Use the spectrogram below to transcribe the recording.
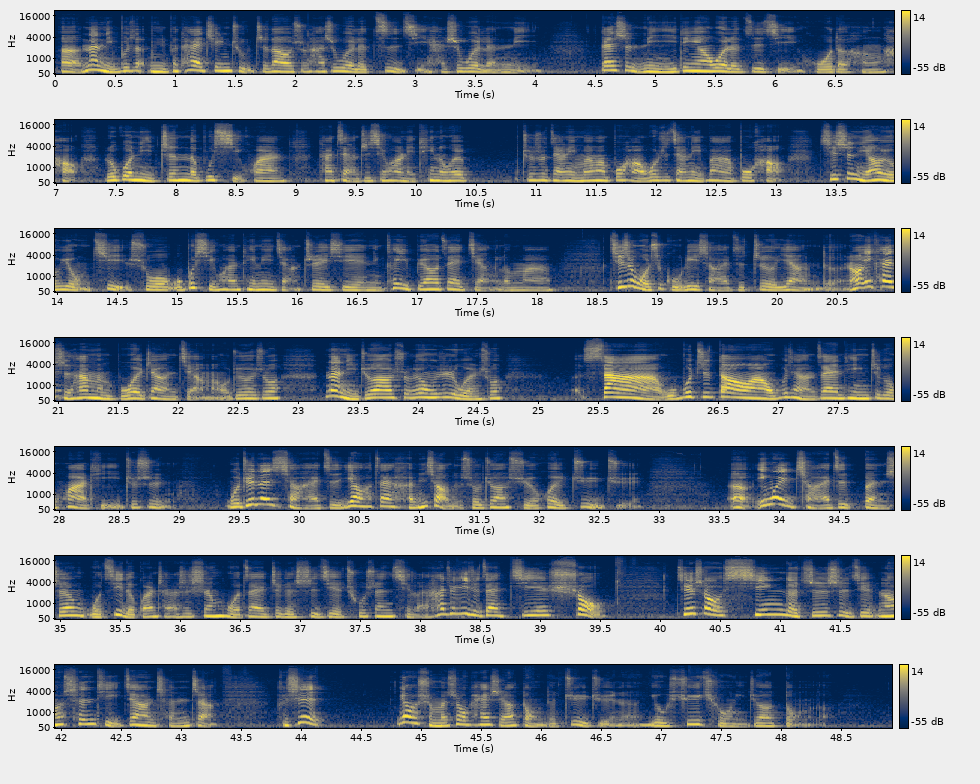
呃，那你不知道，你不太清楚知道说他是为了自己还是为了你。但是你一定要为了自己活得很好。如果你真的不喜欢他讲这些话，你听了会就是讲你妈妈不好，或是讲你爸爸不好。其实你要有勇气说，我不喜欢听你讲这些，你可以不要再讲了吗？其实我是鼓励小孩子这样的。然后一开始他们不会这样讲嘛，我就会说，那你就要说用日文说，撒，我不知道啊，我不想再听这个话题。就是我觉得小孩子要在很小的时候就要学会拒绝。呃，因为小孩子本身，我自己的观察是，生活在这个世界出生起来，他就一直在接受、接受新的知识，接然后身体这样成长。可是要什么时候开始要懂得拒绝呢？有需求你就要懂了，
